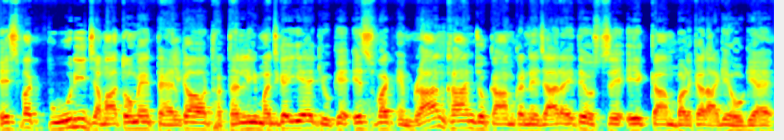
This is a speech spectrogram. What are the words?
इस वक्त पूरी जमातों में तहलका और थरथली मच गई है, क्योंकि इस वक्त इमरान खान जो काम करने जा रहे थे, उससे एक काम बढ़कर आगे हो गया है।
